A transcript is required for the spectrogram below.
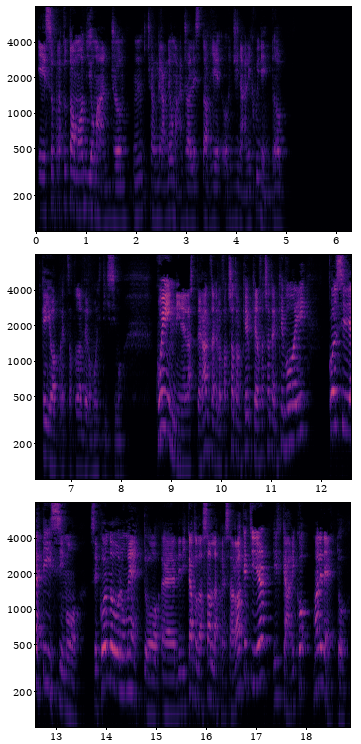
e soprattutto a mo' di omaggio. Mm? C'è un grande omaggio alle storie originali qui dentro che io ho apprezzato davvero moltissimo. Quindi, nella speranza che lo anche, che lo facciate anche voi, consigliatissimo secondo volumetto eh, dedicato da Salla Pressa Rocketeer, il carico maledetto.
